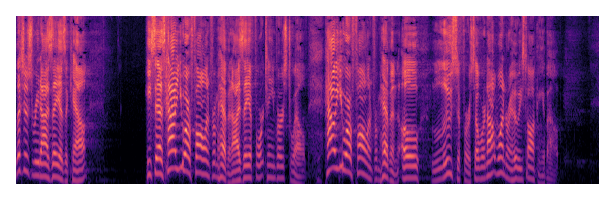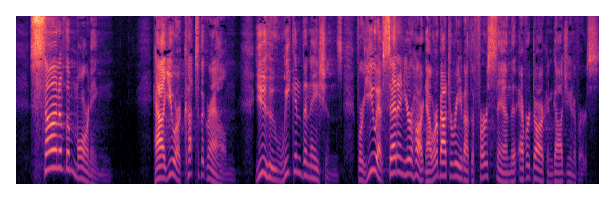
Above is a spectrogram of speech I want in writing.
Let's just read Isaiah's account he says, How you are fallen from heaven, Isaiah 14, verse 12. How you are fallen from heaven, O Lucifer. So we're not wondering who he's talking about. Son of the morning, how you are cut to the ground, you who weakened the nations. For you have said in your heart, now we're about to read about the first sin that ever darkened God's universe.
